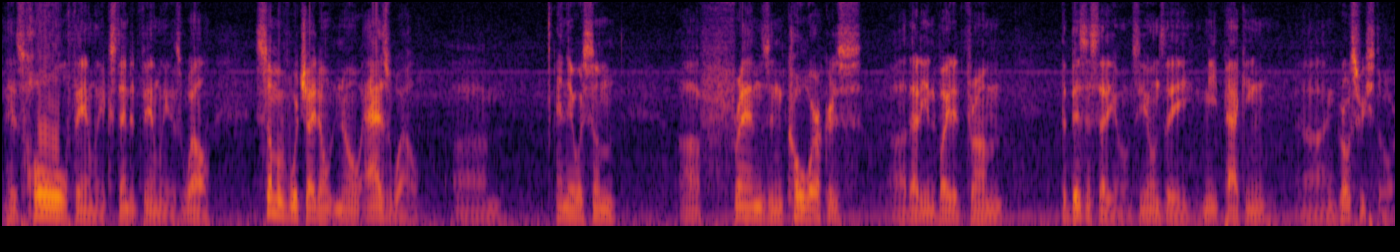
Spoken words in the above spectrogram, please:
his whole family, extended family as well, some of which I don't know as well. Um, and there were some uh, friends and coworkers uh, that he invited from the business that he owns. He owns a meat packing uh, and grocery store,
